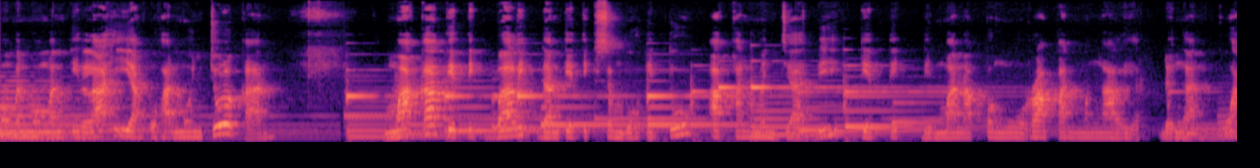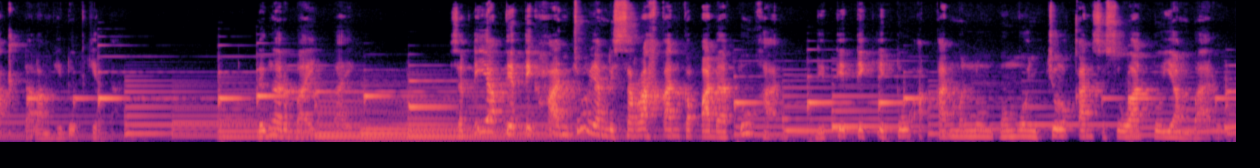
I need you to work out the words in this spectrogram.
momen-momen ilahi yang Tuhan munculkan, maka titik balik dan titik sembuh itu akan menjadi titik di mana pengurapan mengalir dengan kuat dalam hidup kita. Dengar baik-baik. Setiap titik hancur yang diserahkan kepada Tuhan di titik itu memunculkan sesuatu yang baru.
